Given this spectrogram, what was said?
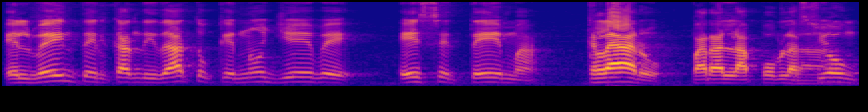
el 20, el candidato que no lleve ese tema claro para la población,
